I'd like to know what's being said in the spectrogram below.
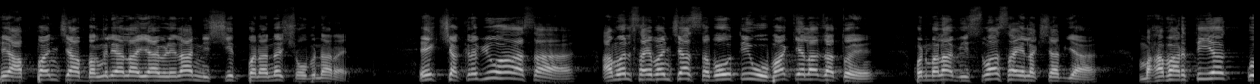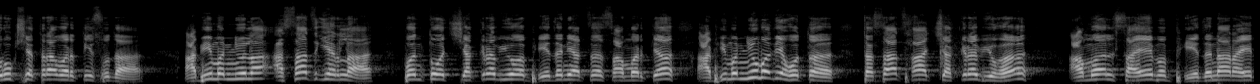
हे आप्पांच्या बंगल्याला या वेळेला निश्चितपणानं शोभणार आहे. एक चक्रव्यूह असा अमल साहेबांच्या सभोवती उभा केला जातोय. पण मला विश्वास आहे लक्षात घ्या. महाभारतीय कुरुक्षेत्रावरती सुद्धा अभिमन्यूला असाच घेरला पण तो चक्रव्यूह भेदण्याचं सामर्थ्य अभिमन्यूमध्ये होतं. तसाच हा चक्रव्यूह अमल साहेब भेदणार आहेत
